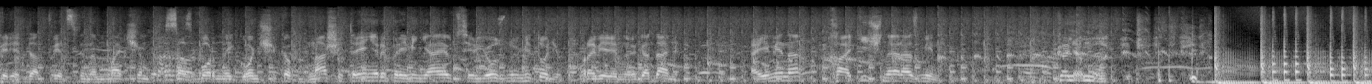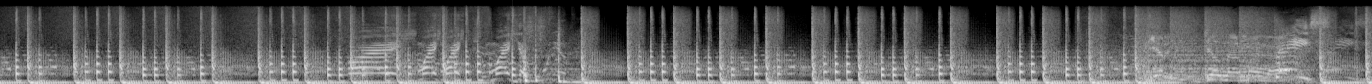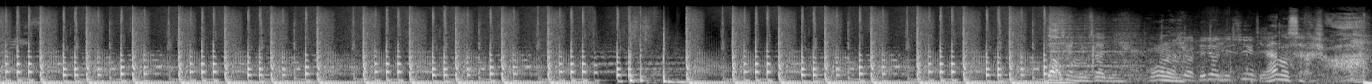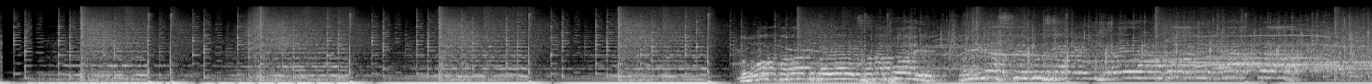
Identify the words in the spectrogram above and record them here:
перед ответственным матчем со сборной гонщиков наши тренеры применяют серьезную методику, проверенную годами, а именно хаотичная разминка. Колемно! Тянем задний. Вон он. Тянутся хорошо. Ну вот команда появится на поле. Приветствую, друзья мои, это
